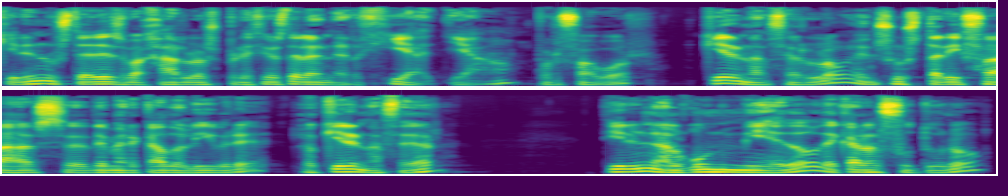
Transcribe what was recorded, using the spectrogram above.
¿Quieren ustedes bajar los precios de la energía ya, por favor? ¿Quieren hacerlo en sus tarifas de mercado libre? ¿Lo quieren hacer? ¿Tienen algún miedo de cara al futuro?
